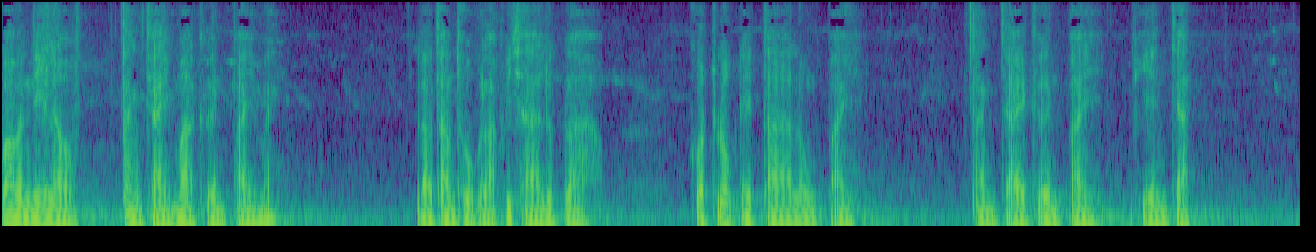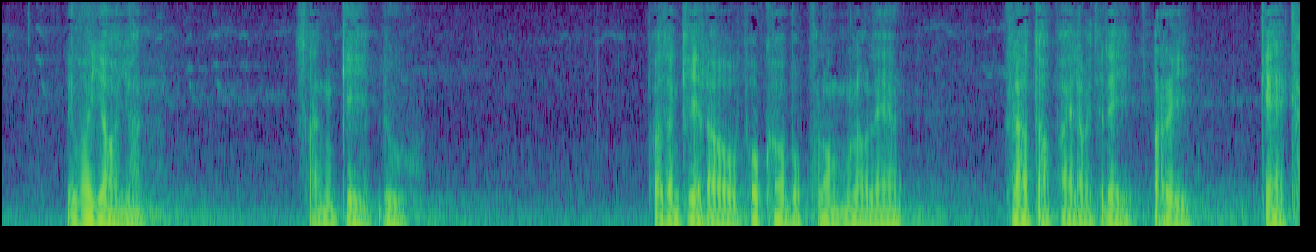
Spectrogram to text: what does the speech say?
ว่าวันนี้เราตั้งใจมากเกินไปไหม เราทำถูกหลักวิชาหรือเปล่า กดลูกในตาลงไป ตั้งใจเกินไปเพียรจัด หรือว่าย่อหย่อน สังเกตดู พอสังเกตเราพบข้อบกพร่องของเราแล้ว คราวต่อไปเราก็จะได้รีบแก้ไข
